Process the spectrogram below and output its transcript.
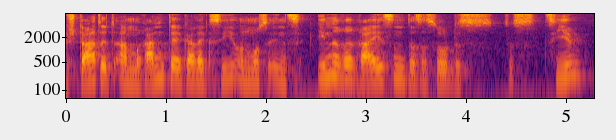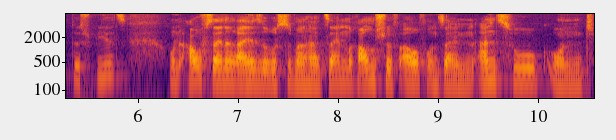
startet am Rand der Galaxie und muss ins Innere reisen. Das ist so das, das Ziel des Spiels. Und auf seine Reise rüstet man halt sein Raumschiff auf und seinen Anzug. Und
